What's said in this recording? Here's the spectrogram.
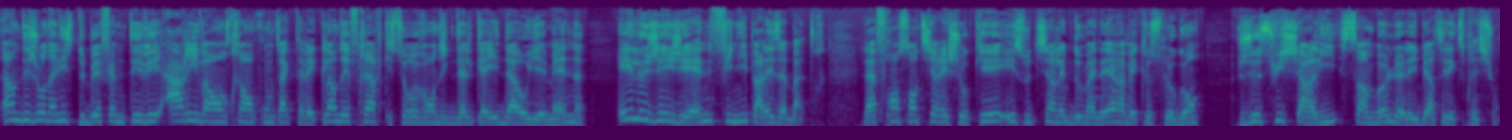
Un des journalistes de BFM TV arrive à rentrer en contact avec l'un des frères qui se revendique d'Al-Qaïda au Yémen, et le GIGN finit par les abattre. La France entière est choquée et soutient l'hebdomadaire avec le slogan Je suis Charlie, symbole de la liberté d'expression.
